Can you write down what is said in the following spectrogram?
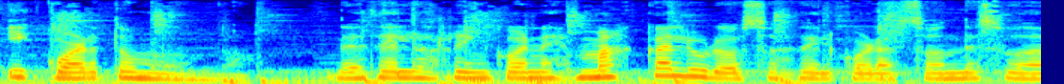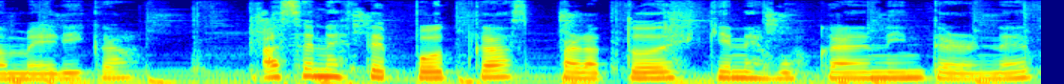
y Cuarto Mundo, desde los rincones más calurosos del corazón de Sudamérica, hacen este podcast para todos quienes buscan en Internet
